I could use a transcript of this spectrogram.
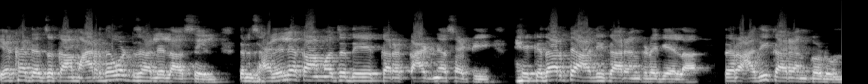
एखाद्याचं काम अर्धवट झालेलं असेल तर झालेल्या कामाचं देयक काढण्यासाठी ठेकेदार त्या अधिकाऱ्यांकडे गेला. तर अधिकाऱ्यांकडून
